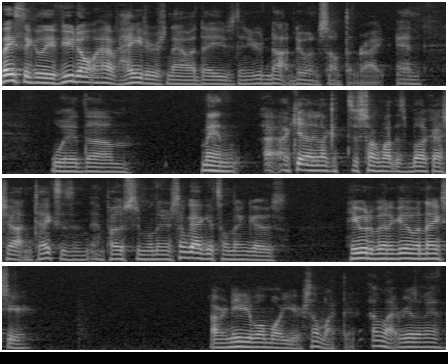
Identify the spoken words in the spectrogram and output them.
basically, if you don't have haters nowadays, then you're not doing something right. And with um, man, I, I can't like just talking about this buck I shot in Texas and, and posted him on there. And some guy gets on there and goes, he would have been a good one next year or needed one more year, something like that. I'm like, really, man?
